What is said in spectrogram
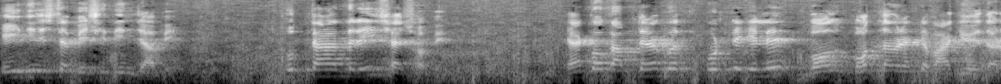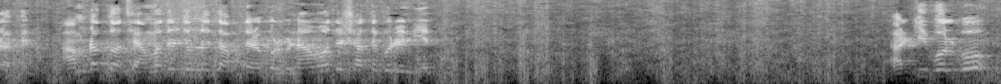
এই জিনিসটা বেশি দিন যাবে। খুব তাড়াতাড়ি শেষ হবে। একক আপনারা করতে গেলে বল- বদনামের একটা ভাগী হয়ে দাঁড়াবেন আমরা তো আছি, আমাদের জন্য তো আপনারা করবেন আমাদের সাথে করে নিন আর কি বলব?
